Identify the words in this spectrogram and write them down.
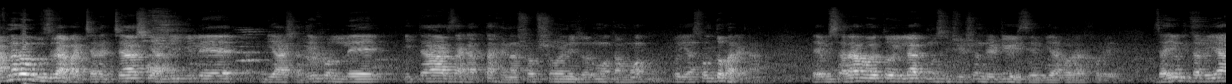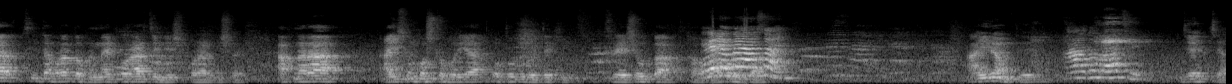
আপনারাও বুঝরা বাচ্চা বাচ্চা শিয়ানি গেলে বিয়া শাদি করলে ইটার জায়গাত থাকে না সবসময় নিজের মতামত লইয়া চলতে পারে না। এই বিচারা হয়তো ইলা কোনো সিচুয়েশন রেডি হয়েছে বিয়া করার পরে। যাই হোক লইয়া আর চিন্তা করার দরকার নাই পড়ার জিনিস পড়ার বিষয়। আপনারা আইসুন কষ্ট করিয়া অত দূর হইতে কি ফ্রেশ হোক বা। খাওয়া আইরাম তে জি আচ্ছা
